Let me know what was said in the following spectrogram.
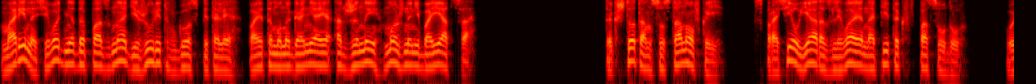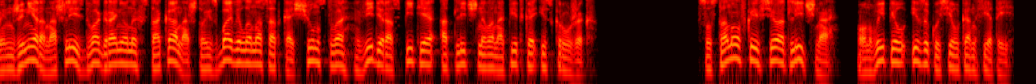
Марина сегодня допоздна дежурит в госпитале, поэтому, нагоняя от жены, можно не бояться. «Так что там с установкой?» – спросил я, разливая напиток в посуду. У инженера нашлись два граненых стакана, что избавило нас от кощунства в виде распития отличного напитка из кружек. С установкой все отлично, он выпил и закусил конфетой.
